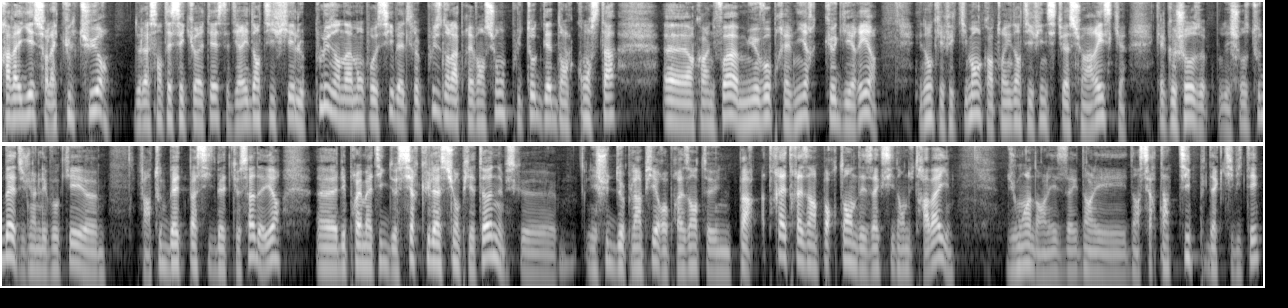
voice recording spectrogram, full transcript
travailler sur la culture de la santé-sécurité, c'est-à-dire identifier le plus en amont possible, être le plus dans la prévention plutôt que d'être dans le constat. Euh, encore une fois, mieux vaut prévenir que guérir. Et donc, effectivement, quand on identifie une situation à risque, quelque chose, des choses toutes bêtes, je viens de l'évoquer, euh, enfin toutes bêtes, pas si bêtes que ça d'ailleurs, euh, des problématiques de circulation piétonne, puisque les chutes de plein pied représentent une part très très importante des accidents du travail, du moins dans, les, dans, les, dans certains types d'activités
